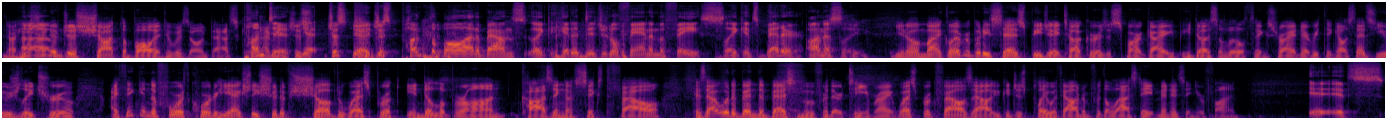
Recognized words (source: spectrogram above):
No, he should have um, just shot the ball into his own basket. Punt I mean, it. Just, yeah, just yeah, just, just punt the ball out of bounds. Like hit a digital fan in the face. Like it's better, honestly. You know, Michael. Everybody says PJ Tucker is a smart guy. He does the little things right and everything else. That's usually true. I think in the fourth quarter he actually should have shoved Westbrook into LeBron, causing a sixth foul, because that would have been the best move for their team. Right? Westbrook fouls out. You could just play without him for the last eight minutes, and you're fine. It's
